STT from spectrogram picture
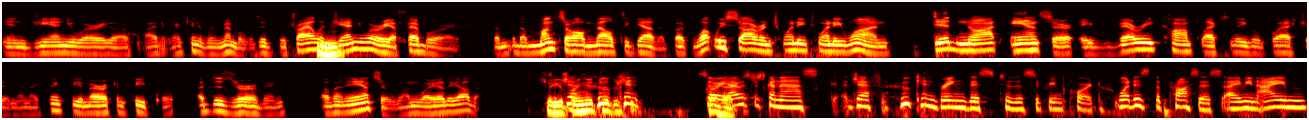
in January or I, I can't even remember was it the trial in Mhm. January or February the, the months are all meld together but what we saw in 2021 did not answer a very complex legal question and I think the American people are deserving of an answer one way or the other So you Jeff, bring it who to the. Su- can? Sorry. I was just going to ask Jeff, who can bring this to the Supreme Court? What is the process? I mean, I'm,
